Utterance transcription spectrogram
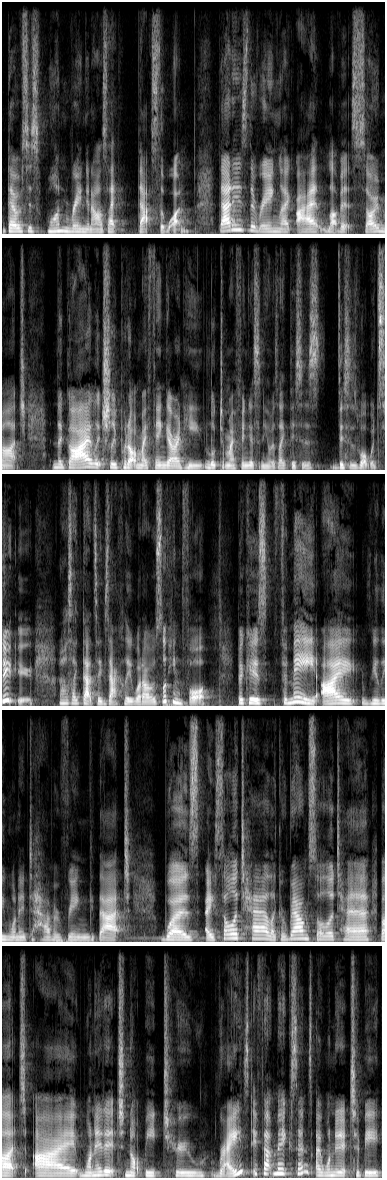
There was this one ring, and I was like, that's the one. That is the ring. Like, I love it so much. And the guy literally put it on my finger and he looked at my fingers and he was like, This is this is what would suit you. And I was like, That's exactly what I was looking for. Because for me, I really wanted to have a ring that was a solitaire, like a round solitaire, but I wanted it to not be too raised, if that makes sense. I wanted it to be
